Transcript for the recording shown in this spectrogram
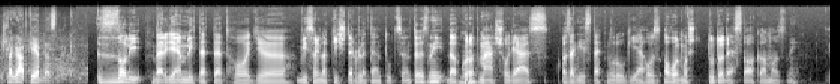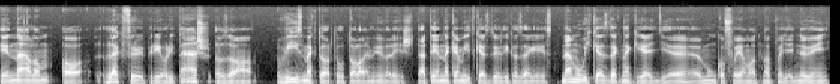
És legalább kérdeznek. Zoli, bár ugye említetted, hogy viszonylag kis területen tudsz öntözni, de akkor ott máshogy állsz az egész technológiához, ahol most tudod ezt alkalmazni. Én nálam a legfőbb prioritás az a víz megtartó talajművelés. Tehát én nekem itt kezdődik az egész. Nem úgy kezdek neki egy munkafolyamatnak, vagy egy növény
